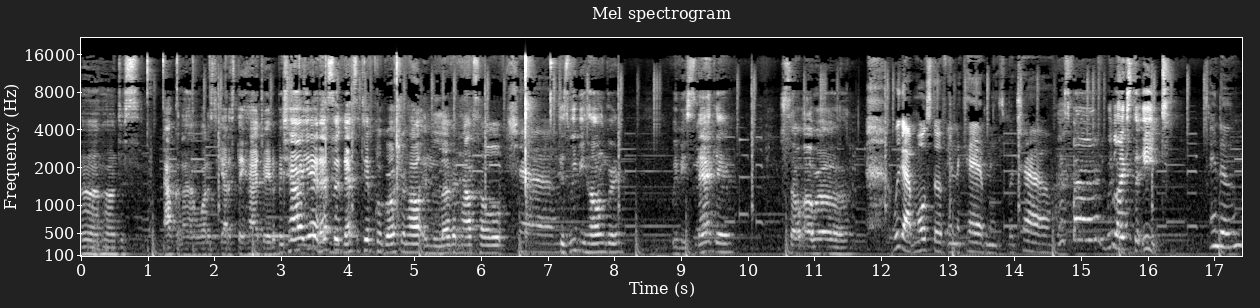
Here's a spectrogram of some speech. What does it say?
uh huh, just alkaline water. You gotta stay hydrated. But y'all, yeah, that's a that's a typical grocery haul in the loving household. Child. Cause we be hungry, we be snacking. So uh, uh We got most stuff in the cabinets, but child, that's fine. We likes to eat. and do.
